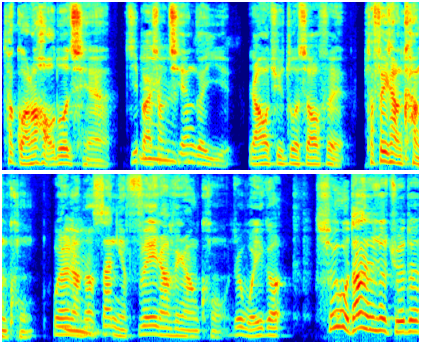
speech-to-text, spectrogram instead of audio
他管了好多钱，几百上千个亿，然后去做消费，他非常看空，未来两到三年非常非常空。就我一个，所以我当时就觉得，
